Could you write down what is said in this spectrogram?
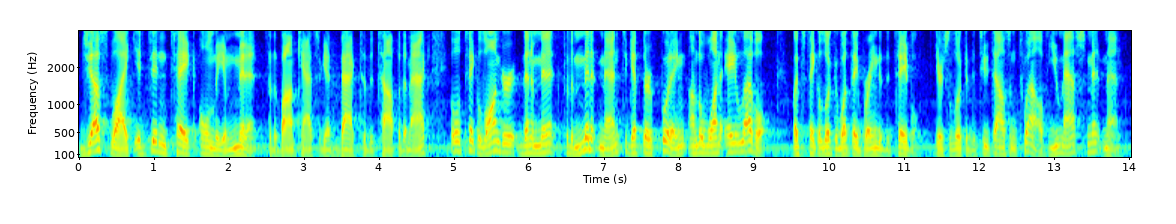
Just like it didn't take only a minute for the Bobcats to get back to the top of the MAC, it will take longer than a minute for the Minutemen to get their footing on the 1A level. Let's take a look at what they bring to the table. Here's a look at the 2012 UMass Minutemen.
